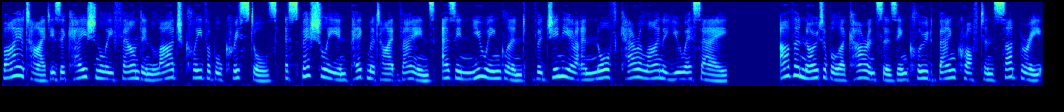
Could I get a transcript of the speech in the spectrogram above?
Biotite is occasionally found in large cleavable crystals, especially in pegmatite veins, as in New England, Virginia and North Carolina USA. Other notable occurrences include Bancroft and Sudbury,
